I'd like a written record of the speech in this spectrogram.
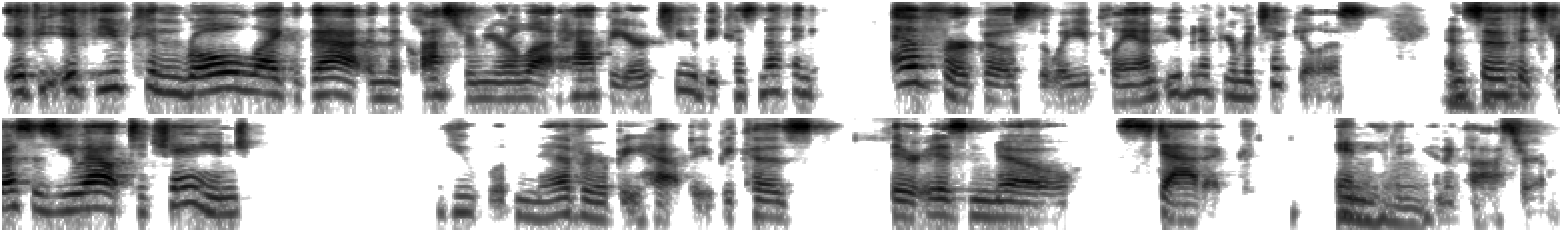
if if you can roll like that in the classroom, you're a lot happier too, because nothing ever goes the way you plan, even if you're meticulous. And so, if mm-hmm. it stresses you out to change, you will never be happy because there is no static anything mm-hmm. in a classroom.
